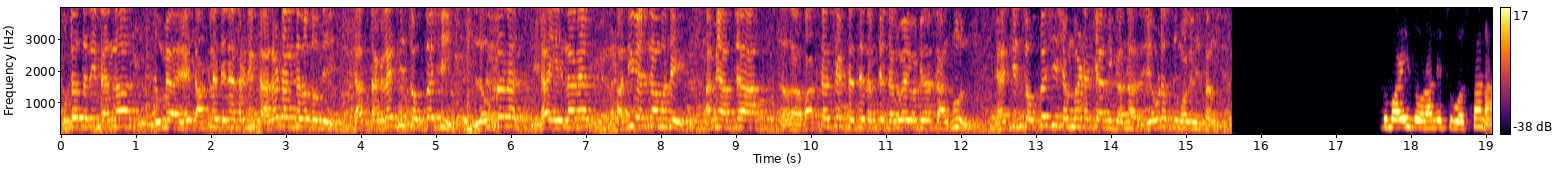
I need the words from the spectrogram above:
कुठंतरी त्यांना हे दाखले देण्यासाठी टाळाटाळ करत होते. या सगळ्यांची चौकशी लवकरच या येणाऱ्या अधिवेशनामध्ये आम्ही आमच्या भास्कर शेठ तसेच आमच्या दलवाई वगैरे सांगून ह्यांची चौकशी शंभर टक्के आम्ही करणार. एवढंच तुम्हाला मी सांगतो. धुमाळी जोराने सुरू असताना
